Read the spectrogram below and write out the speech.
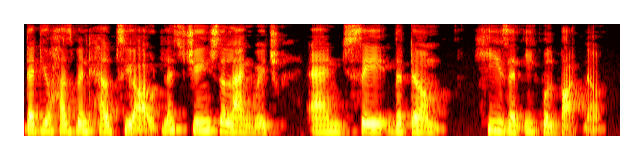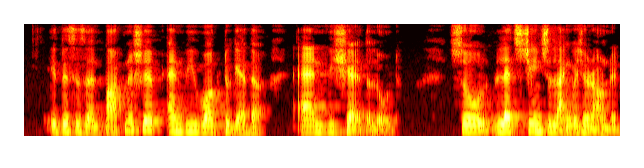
that your husband helps you out, let's change the language and say the term, He's an equal partner. This is a partnership, and we work together and we share the load. So let's change the language around it.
